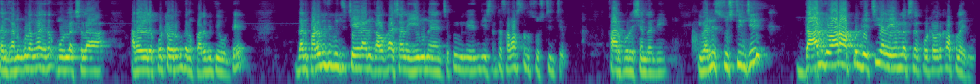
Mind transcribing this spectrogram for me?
దానికి అనుకూలంగా ఏదో మూడు లక్షల అరవై వేల కోట్ల వరకు దానికి పరిమితి ఉంటే దాని పరిమితి మించి చేయడానికి అవకాశాలు ఏమున్నాయని చెప్పి వీళ్ళు ఏం చేసినట్టే సంస్థలు సృష్టించారు. కార్పొరేషన్లని ఇవన్నీ సృష్టించి దాని ద్వారా అప్పులు తెచ్చి ఇలా ఏడు లక్షల కోట్ల వరకు అప్పులైనాయి.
